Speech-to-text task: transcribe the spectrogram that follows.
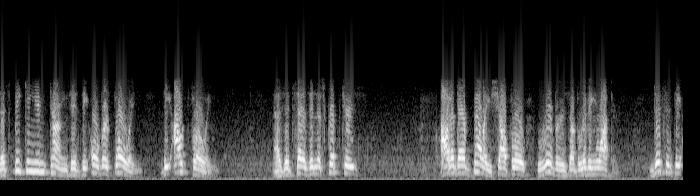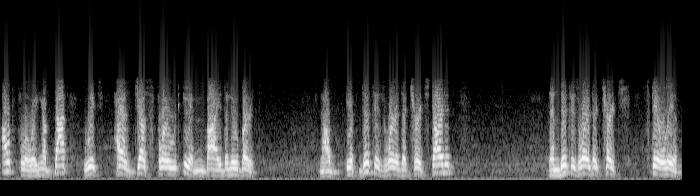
The speaking in tongues is the overflowing, the outflowing. As it says in the Scriptures, out of their bellies shall flow rivers of living water. This is the outflowing of that which has just flowed in by the new birth. Now, if this is where the church started, then this is where the church still lives.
